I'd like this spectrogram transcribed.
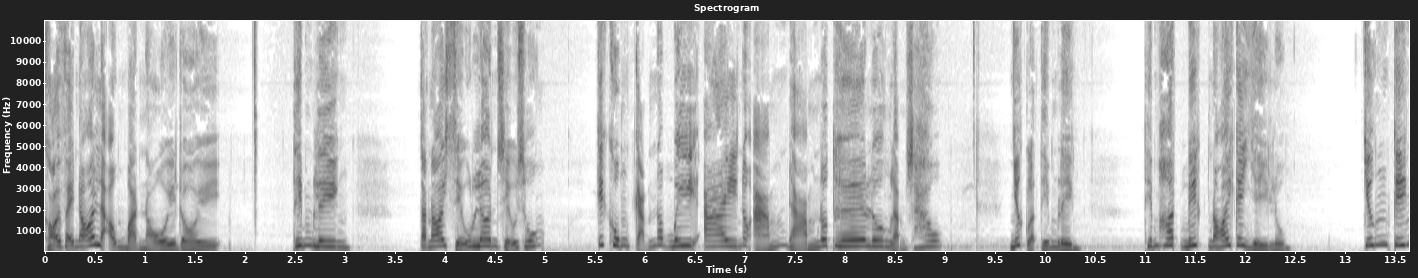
Khỏi phải nói là ông bà nội rồi Thiêm liên. Ta nói xỉu lên xỉu xuống. Cái khung cảnh nó bi ai, Nó ảm đạm, Nó thê lương làm sao? Nhất là Thiêm liên. Thiêm hết biết nói cái gì luôn. Chứng kiến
